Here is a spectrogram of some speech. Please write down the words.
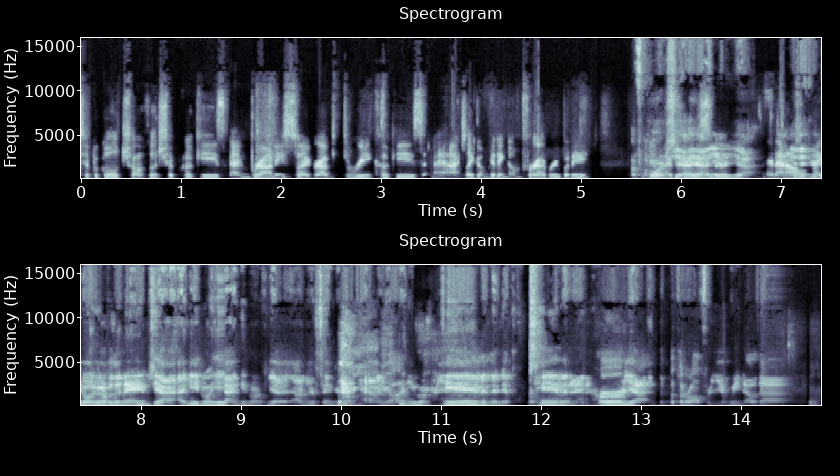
typical chocolate chip cookies and brownies. So I grabbed three cookies and I act like I'm getting them for everybody. of you know, course, my yeah, yeah, yeah, yeah. And Al, you're going over the names, yeah. I need one. Yeah, I need one. Yeah, on your fingers, you're counting. Oh, I need one for him, and then it's him, and then her. Yeah, but they're all for you. We know that.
